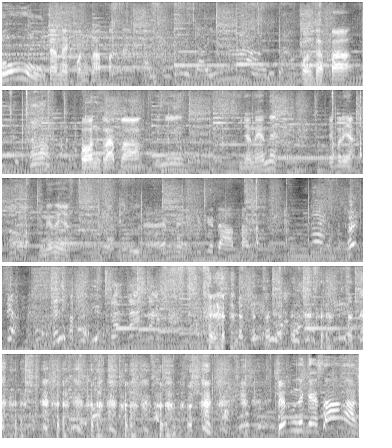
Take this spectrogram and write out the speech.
tuh kita naik pohon kelapa. Pohon kelapa. Pohon kelapa. Ini punya nenek. Ya Bar, ya? Nenek ya? Nenek. Juga datang Saya punya kesangan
